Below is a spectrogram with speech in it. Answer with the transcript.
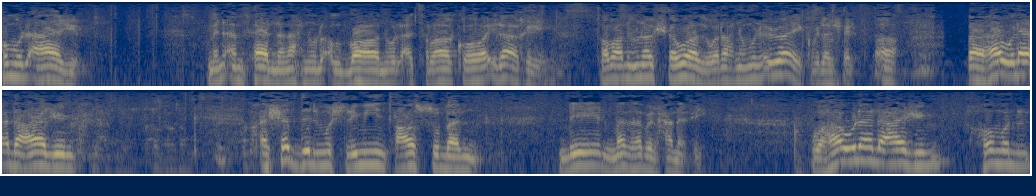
هم الأعاجم من أمثالنا نحن الألبان والأتراك وإلى آخره. طبعا هناك شواذ ونحن من أولئك بلا شك. آه. فهؤلاء الأعاجم أشد المسلمين تعصبا للمذهب الحنفي. وهؤلاء الأعاجم هم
